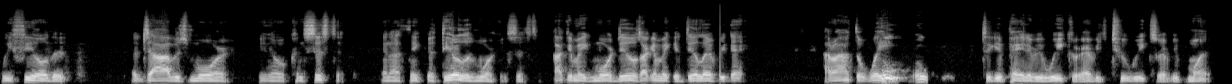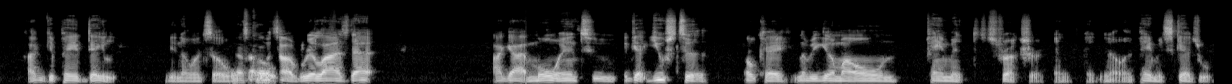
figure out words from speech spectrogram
we feel that a job is more, you know, consistent, and I think a deal is more consistent. I can make more deals. I can make a deal every day. I don't have to wait ooh, ooh. to get paid every week or every two weeks or every month. I can get paid daily, you know. And so once, cool. once I realized that, I got more into, get used to, okay, let me get on my own payment structure and, and you know, and payment schedule.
